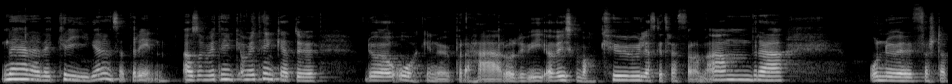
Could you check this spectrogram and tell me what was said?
När är det krigaren sätter in? Alltså om vi, tänk, om vi tänker att du, du åker nu på det här och det, vi ska vara kul, jag ska träffa de andra och nu är det första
